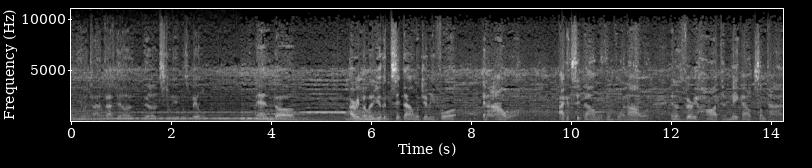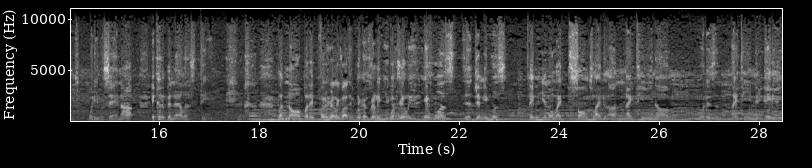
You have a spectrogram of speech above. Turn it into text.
you know that that the the studio was built and uh i remember you could sit down with Jimmy for an hour. I could sit down with him for an hour. And it was very hard to make out sometimes what he was saying. Now, it could have been the LSD. but no, but it, but it really wasn't because really you could really it was the, Jimmy was you know like songs like uh, 19 um, what is it 1980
